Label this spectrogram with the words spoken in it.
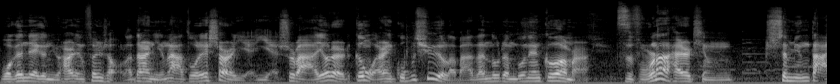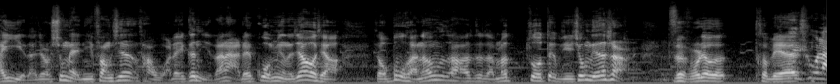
我跟这个女孩已经分手了，但是你们俩做这事儿也也是吧，有点跟我让你过不去了吧？咱都这么多年哥们儿。子福呢还是挺深明大义的，就是兄弟你放心，操我这跟你咱俩这过命的交情，我不可能操这怎么做对不起兄弟的事儿。子福就特别退出了，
